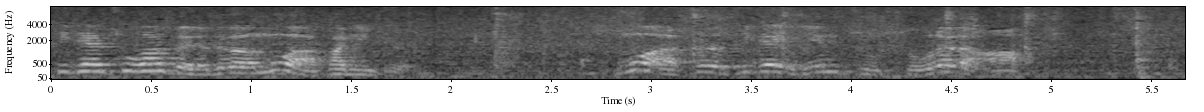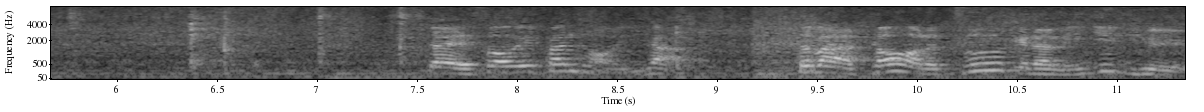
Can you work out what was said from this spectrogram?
提前出好水的这个木耳放进去，木耳是提前已经煮熟了的啊。再稍微翻炒一下，再把调好的汁给它淋进去。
